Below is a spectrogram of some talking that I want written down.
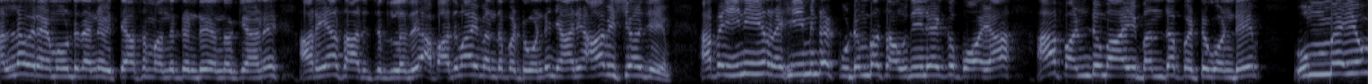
നല്ല ഒരു എമൗണ്ട് തന്നെ വ്യത്യാസം വന്നിട്ടുണ്ട് എന്നൊക്കെയാണ് അറിയാൻ സാധിച്ചിട്ടുള്ളത്. അപ്പൊ അതുമായി ബന്ധപ്പെട്ടുകൊണ്ട് ഞാൻ ആ വിഷയം ചെയ്യും. അപ്പൊ ഇനി റഹീമിന്റെ കുടുംബ സൗദിയിലേക്ക് പോയ ആ ഫണ്ടുമായി ബന്ധപ്പെട്ടുകൊണ്ട് ഉമ്മയും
